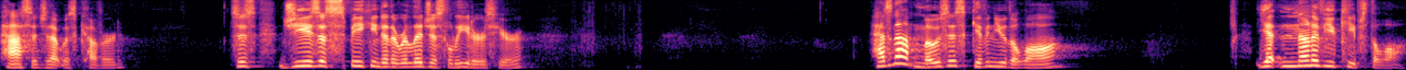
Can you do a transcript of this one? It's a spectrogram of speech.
passage that was covered. This is Jesus speaking to the religious leaders here. Has not Moses given you the law? Yet none of you keeps the law.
